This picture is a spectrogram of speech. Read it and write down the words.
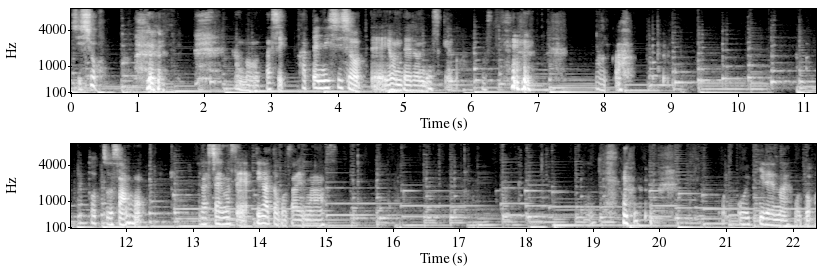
師匠。あの、私、勝手に師匠って呼んでるんですけど。なんか、トッツーさんもいらっしゃいませ。ありがとうございます。追い切れないほど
